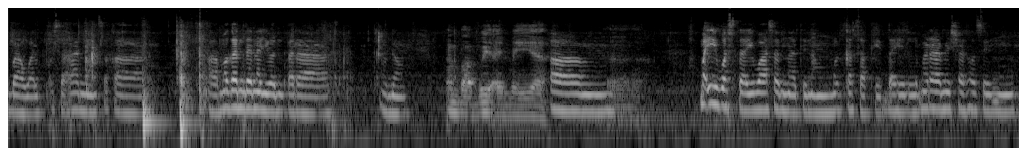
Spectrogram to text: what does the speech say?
Bawal po sa amin. Saka ah, maganda na yun para ano, ang baboy ay may ah, um, ah, maiwas na, iwasan natin ang magkasakit dahil marami siya kasing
